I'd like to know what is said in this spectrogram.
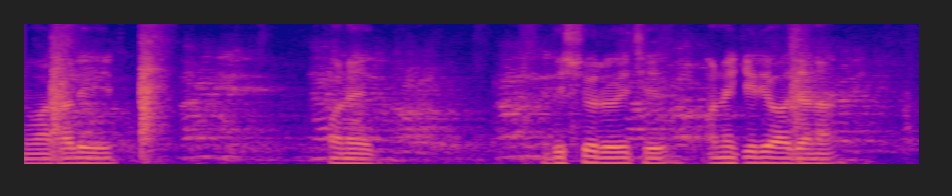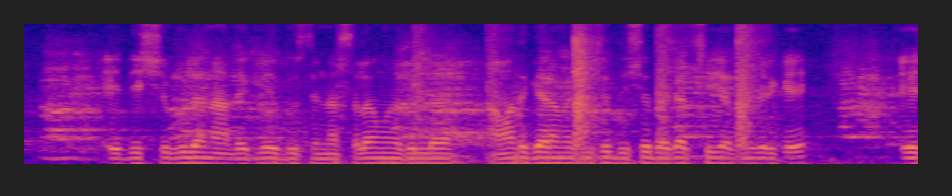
নোয়াখালীর অনেক দৃশ্য রয়েছে, অনেকেরই অজানা। এই দৃশ্যগুলো না দেখলে বুঝতেন না। আসসালামু আলাইকুল্লাহ আমাদের গ্রামের কিছু দৃশ্য দেখাচ্ছি আপনাদেরকে। এই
